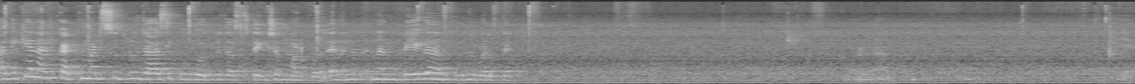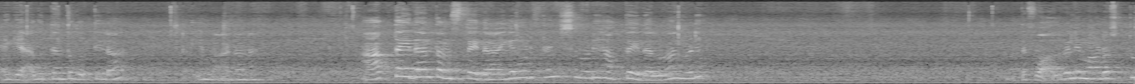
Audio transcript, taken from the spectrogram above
ಅದಕ್ಕೆ ನಾನು ಕಟ್ ಮಾಡಿಸಿದ್ರು ಜಾಸ್ತಿ ಕೂದಲು ಹೋದ್ರು ಜಾಸ್ತಿ ಟೆನ್ಷನ್ ಮಾಡ್ಕೊಳ್ಳೆ ನನ್ನ ನನ್ನ ಬೇಗ ನನ್ನ ಕೂದಲು ಬರುತ್ತೆ. ಹೇಗೆ ಆಗುತ್ತೆ ಅಂತ ಗೊತ್ತಿಲ್ಲ. ಟ್ರೈ ಮಾಡೋಣ? ಆಗ್ತಾ ಇದೆ ಅಂತ ಅನಿಸ್ತಾ ಇದೆ. ಈಗ ನೋಡಿ ಫ್ರೆಂಡ್ಸ್ ನೋಡಿ ಆಗ್ತಾ ಇದೆ ಅಲ್ವಾ? ನೋಡಿ. ಮತ್ತು ಫಾಲ್ವಲ್ಲಿ ಮಾಡೋಷ್ಟು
